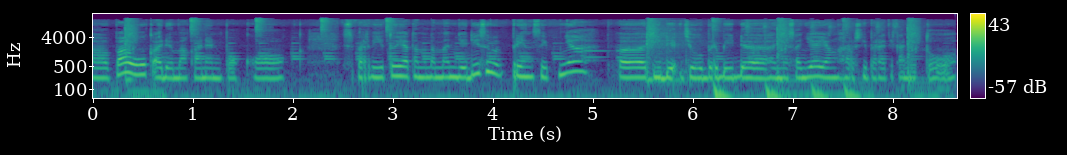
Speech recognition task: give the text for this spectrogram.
uh, pauk, ada makanan pokok. Seperti itu ya teman-teman. Jadi prinsipnya uh, tidak jauh berbeda, hanya saja yang harus diperhatikan itu.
